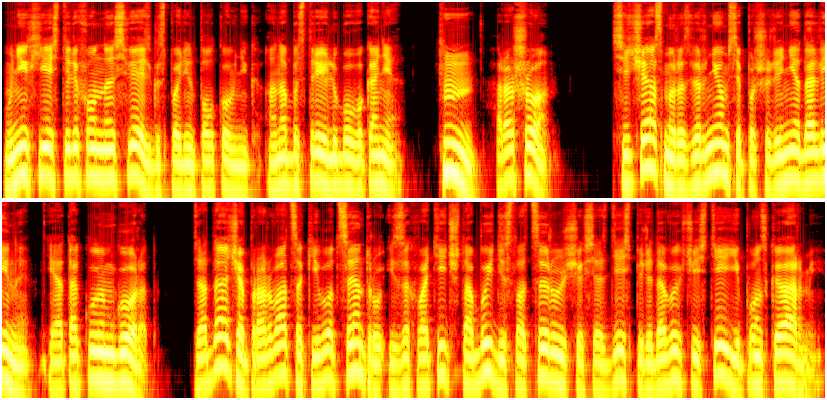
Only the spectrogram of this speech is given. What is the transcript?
У них есть телефонная связь, господин полковник, она быстрее любого коня». «Хм, хорошо. Сейчас мы развернемся по ширине долины и атакуем город. Задача прорваться к его центру и захватить штабы дислоцирующихся здесь передовых частей японской армии.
